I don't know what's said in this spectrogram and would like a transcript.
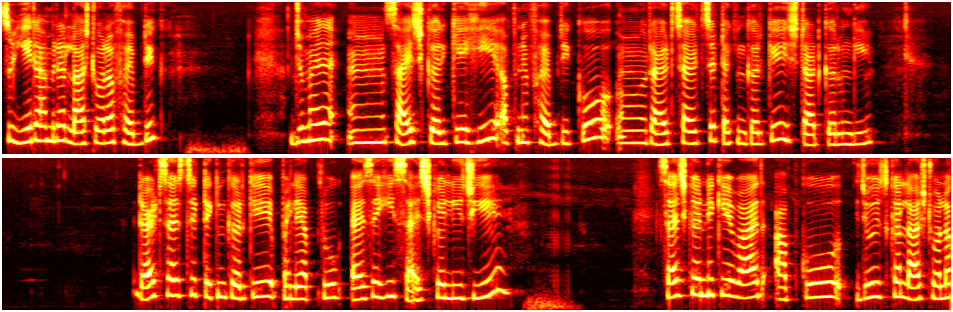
सो ये रहा मेरा लास्ट वाला फैब्रिक जो मैं साइज़ करके ही अपने फैब्रिक को राइट साइड से टकिंग करके स्टार्ट करूँगी। राइट साइड से टकिंग करके पहले आप लोग ऐसे ही साइज़ कर लीजिए। साइज़ करने के बाद आपको जो इसका लास्ट वाला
